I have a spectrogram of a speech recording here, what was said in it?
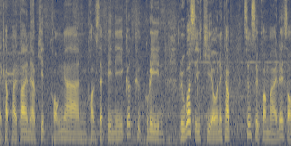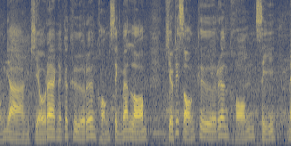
นะครับภายใต้แนวคิดของงานคอนเซปต์ปีนี้ก็คือกรีนหรือว่าสีเขียวนะครับซึ่งสื่อความหมายได้ 2 อย่าง เขียวแรกนั่นก็คือเรื่องของสิ่งแวดล้อม เขียวที่ 2 คือเรื่องของสีใน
